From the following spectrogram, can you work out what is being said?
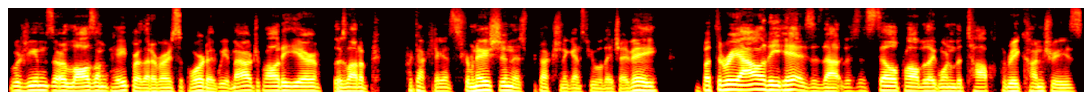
regimes or laws on paper that are very supportive. We have marriage equality here. There's a lot of protection against discrimination. There's protection against people with HIV. But the reality is, is that this is still probably like one of the top three countries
